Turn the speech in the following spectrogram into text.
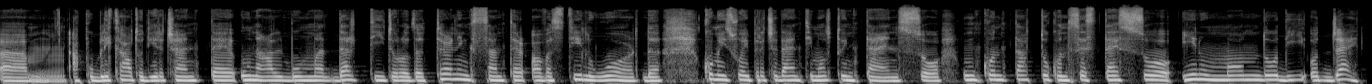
Um, ha pubblicato di recente un album dal titolo The Turning Center of a Still World, come i suoi precedenti molto intenso, un contatto con se stesso in un mondo di oggetti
